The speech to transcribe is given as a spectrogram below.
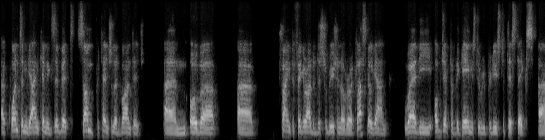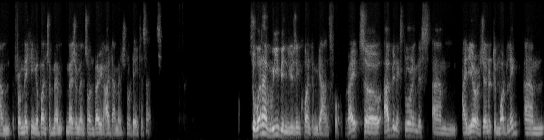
a quantum GAN can exhibit some potential advantage um, over uh, trying to figure out a distribution over a classical GAN, where the object of the game is to reproduce statistics um, from making a bunch of me measurements on very high dimensional data sets. So what have we been using quantum GANs for, right? So I've been exploring this um, idea of generative modeling, um,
